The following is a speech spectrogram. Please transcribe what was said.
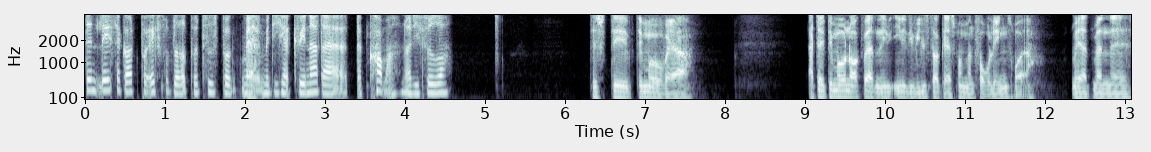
den læser jeg godt på Ekstrabladet på et tidspunkt med, Ja. med de her kvinder, der, der kommer, når de føder. det, det, det må jo være... Ja, det, det må nok være den, en af de vildeste orgasmer, man får længe, tror jeg. Med at man, øh,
